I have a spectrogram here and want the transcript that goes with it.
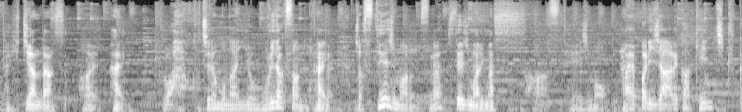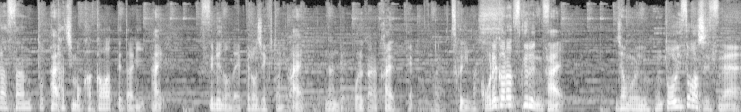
ータヒチアンダンス、はい、はい、うわこちらも内容盛りだくさんということで、はい。じゃあステージもあるんですね。ステージもあります。さあステージも、はい。あやっぱりじゃああれか建築家さんとはい。たちも関わってたりはい、するので、プロジェクトには、はい、なんでこれから帰って作ります。これから作るんですか、はい、じゃあもう本当お忙しいですね。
